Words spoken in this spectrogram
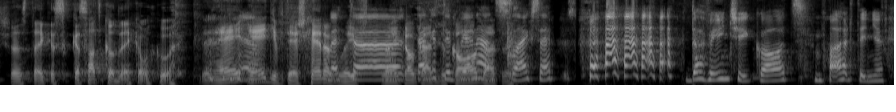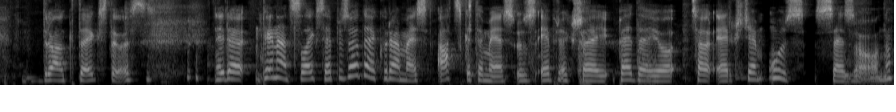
šos te, kas, kas atkodē kaut ko. E Eģiptiešu hieroglifs vai kaut kādu kodu. Laiks epis. da Vinci kods Mārtiņa drānku tekstos. Ir eh, pienācis laiks epizodē, kurā mēs atskatāmies uz iepriekšēju pēdējo caur ērkšķiem uz sezonu.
